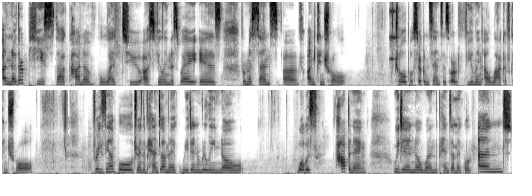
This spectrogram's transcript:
another piece that kind of led to us feeling this way is from a sense of uncontrollable circumstances or feeling a lack of control. For example, during the pandemic, we didn't really know what was happening. We didn't know when the pandemic would end.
